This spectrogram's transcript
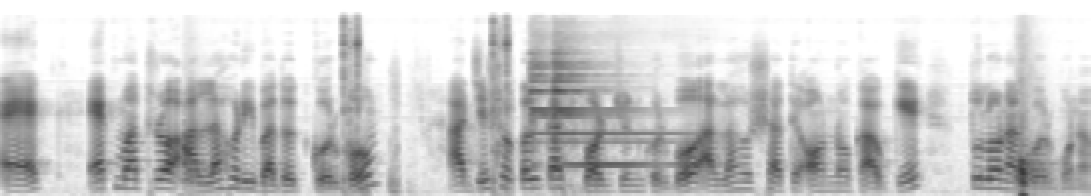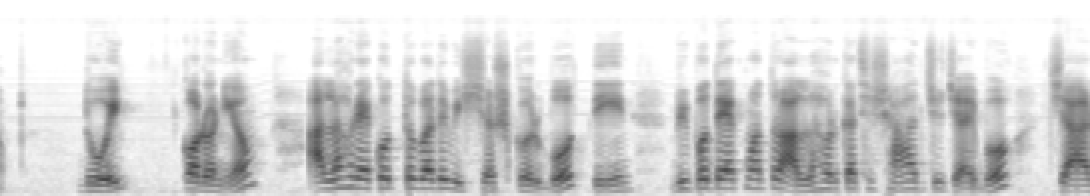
এক, একমাত্র আল্লাহর ইবাদত করব আর যে সকল কাজ বর্জন করব আল্লাহর সাথে অন্য কাউকে তুলনা করব না। দুই, করণীয় আল্লাহর একত্ববাদে বিশ্বাস করব। তিন, বিপদে একমাত্র আল্লাহর কাছে সাহায্য চাইব। চার,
